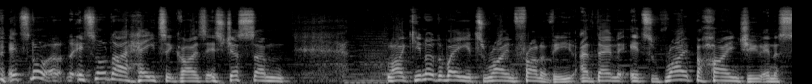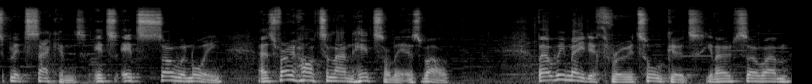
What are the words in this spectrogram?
It's not it's not that I hate it, guys. It's just um like you know the way it's right in front of you and then it's right behind you in a split second. It's it's so annoying. And it's very hard to land hits on it as well. But we made it through. It's all good, you know. So um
